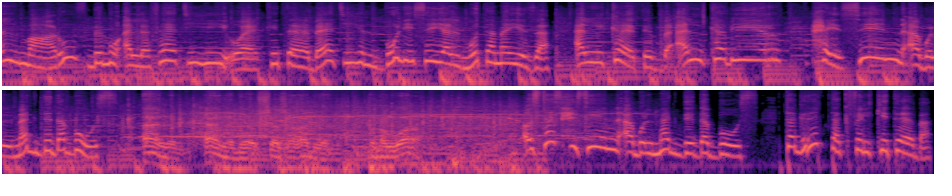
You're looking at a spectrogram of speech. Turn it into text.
المعروف بمؤلفاته وكتاباته البوليسية المتميزة الكاتب الكبير حسين أبو المجد دبوس. أهلا أهلا يا أستاذة غالية منورة. أستاذ حسين أبو المجد دبوس تجربتك في الكتابة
